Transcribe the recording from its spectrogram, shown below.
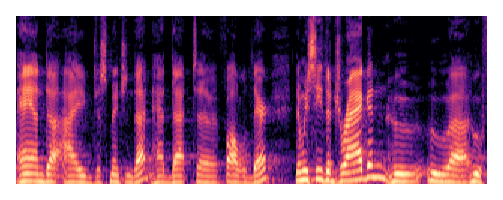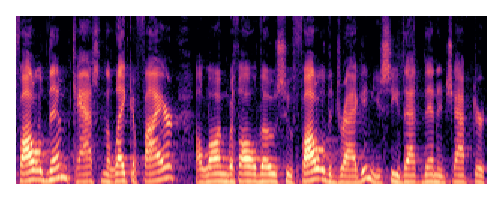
And uh, I just mentioned that and had that uh, followed there. Then we see the dragon who, who, uh, who followed them cast in the lake of fire, along with all those who follow the dragon. You see that then in chapter,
